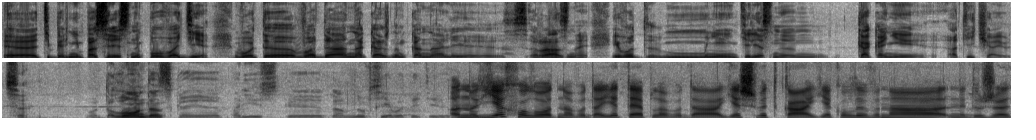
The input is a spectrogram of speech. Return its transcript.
Э, теперь непосредственно по воде. Вот э, вода на каждом канале разная. И вот мне интересно, как они отличаются. Вот лондонская, парижская, там, ну все вот эти. А, Ну, є холодна вода, є тепла вода, є швидка, є коли вона не дуже.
